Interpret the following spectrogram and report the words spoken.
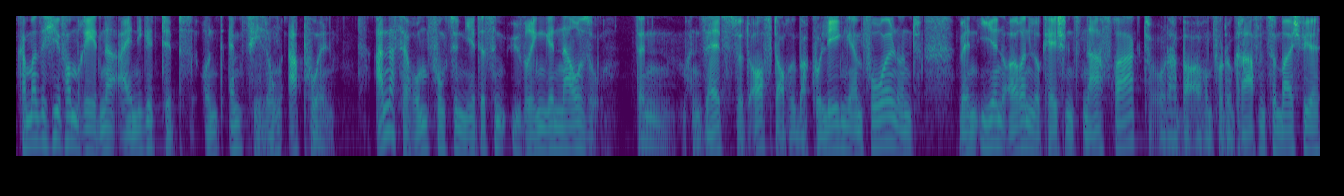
kann man sich hier vom Redner einige Tipps und Empfehlungen abholen. Andersherum funktioniert es im Übrigen genauso. Denn man selbst wird oft auch über Kollegen empfohlen und wenn ihr in euren Locations nachfragt oder bei eurem Fotografen zum Beispiel,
